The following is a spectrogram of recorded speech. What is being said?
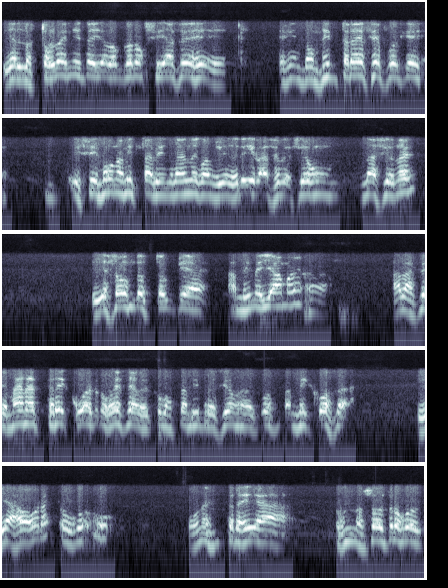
Y el doctor Benítez yo lo conocí hace. En el 2013 fue que hicimos una amistad bien grande cuando yo dirigí la selección nacional. Y eso es un doctor que a, a mí me llama a, a la semana tres, cuatro veces a ver cómo está mi presión, a ver cómo están mis cosas. Y ahora tuvo una entrega con nosotros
